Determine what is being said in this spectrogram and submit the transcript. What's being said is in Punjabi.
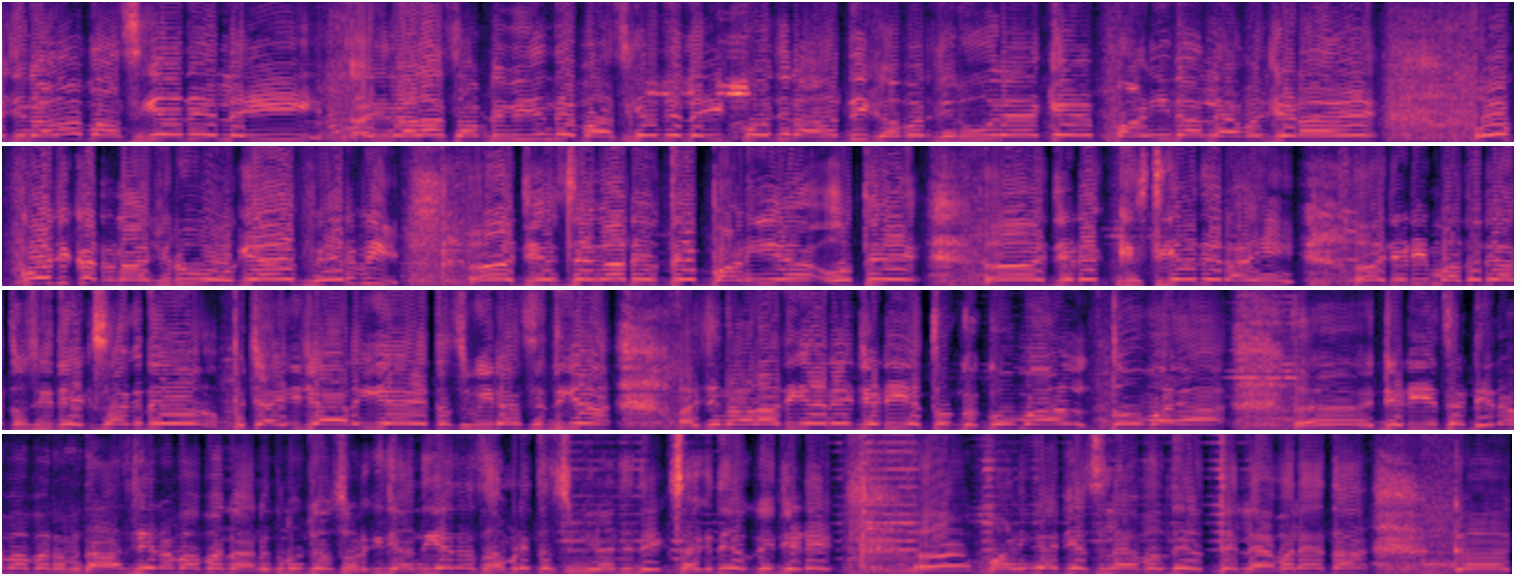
ਅਜਨਾਲਾ ਵਾਸੀਆਂ ਦੇ ਲਈ, ਅਜਨਾਲਾ ਸਬ ਡਿਵੀਜ਼ਨ ਦੇ ਵਾਸੀਆਂ ਦੇ ਲਈ ਕੁਝ ਰਾਹਤ ਦੀ ਖਬਰ ਜ਼ਰੂਰ ਹੈ ਕਿ ਪਾਣੀ ਦਾ ਲੈਵਲ ਜਿਹੜਾ ਹੈ ਉਹ ਕੁਝ ਘਟਣਾ ਸ਼ੁਰੂ ਹੋ ਗਿਆ ਹੈ ਫਿਰ ਵੀ ਜਿਸ ਜਗ੍ਹਾ ਦੇ ਉੱਤੇ ਪਾਣੀ ਆ ਉੱਥੇ ਜਿਹੜੇ ਕਿਸ਼ਤੀਆਂ ਦੇ ਰਾਹੀਂ ਜਿਹੜੀ ਮਦਦ ਆ ਤੁਸੀਂ ਦੇਖ ਸਕਦੇ ਹੋ ਪਹੁੰਚਾਈ ਜਾ ਰਹੀ ਹੈ ਇਹ ਤਸਵੀਰਾਂ ਸਿੱਧੀਆਂ ਅਜਨਾਲਾ ਦੀਆਂ ਨੇ ਜਿਹੜੀ ਇੱਥੋਂ ਗੱਗੋਮਾਲ ਤੋਂ ਵਾਇਆ ਜਿਹੜੀ ਇੱਥੇ ਡੇਰਾ ਬਾਬਾ ਰਮਦਾਸ ਡੇਰਾ ਬਾਬਾ ਨਾਨਕ ਨੂੰ ਜੋ ਸੜਕ ਜਾਂਦੀ ਹੈ ਤਾਂ ਸਾਹਮਣੇ ਤਸਵੀਰਾਂ 'ਚ ਦੇਖ ਸਕਦੇ ਹੋ ਕਿ ਜਿਹੜੇ ਅ, ਪਾਣੀ ਦਾ ਜਿਸ ਲੈਵਲ ਦੇ ਉੱਤੇ ਲੈਵਲ ਹੈ ਤਾਂ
